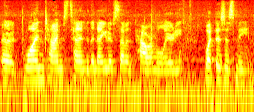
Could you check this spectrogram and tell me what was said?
uh, 1 times 10 to the negative 7th power molarity. What does this mean?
